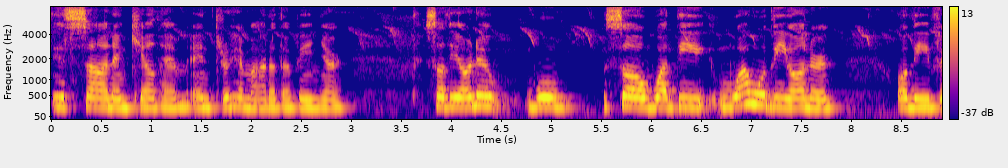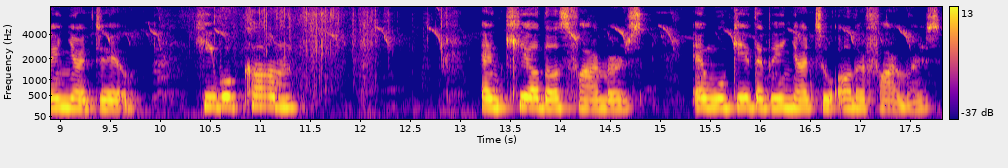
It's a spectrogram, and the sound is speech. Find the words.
his son and killed him and threw him out of the vineyard. So the owner will. So what the what will the owner of the vineyard do? He will come and kill those farmers and will give the vineyard to other farmers.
